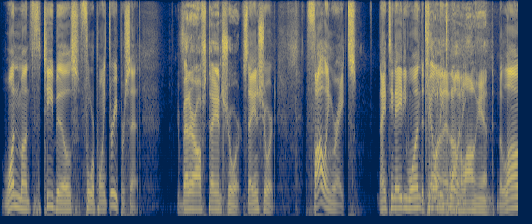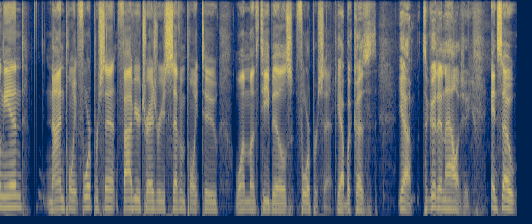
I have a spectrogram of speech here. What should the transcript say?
one month T bills, 4.3%. You're better off staying short, Staying short. Falling rates, 1981 to killing it 2020. on the long end. The long end, 9.4%, five year treasuries, 7.2, one month T bills, 4%. Yeah, because yeah, it's a good analogy. And so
